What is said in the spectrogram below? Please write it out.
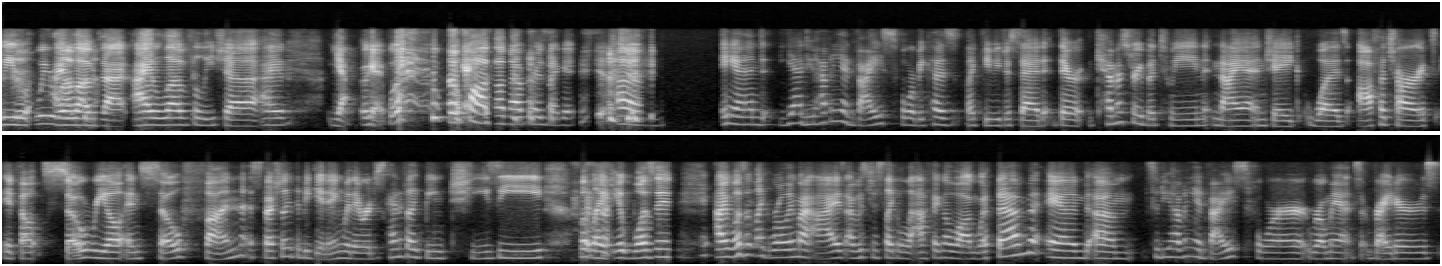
we we I loved that. I love Felicia. I yeah. Okay. We'll, we'll okay. pause on that for a second. Um, and yeah, do you have any advice for because like Phoebe just said, their chemistry between Naya and Jake was off the charts. It felt so real and so fun, especially at the beginning where they were just kind of like being cheesy, but like it wasn't I wasn't like rolling my eyes. I was just like laughing along with them. And um so do you have any advice for romance writers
